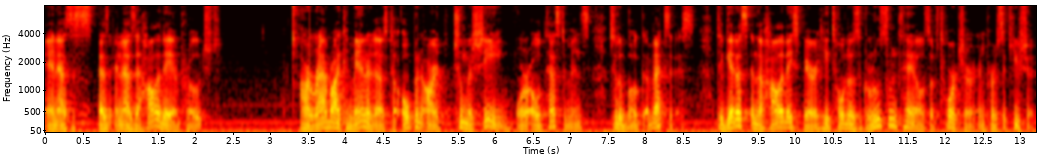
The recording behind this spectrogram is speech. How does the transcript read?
and as, as, and as the holiday approached, our rabbi commanded us to open our Chumashim, or Old Testaments, to the book of Exodus. To get us in the holiday spirit, he told us gruesome tales of torture and persecution.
